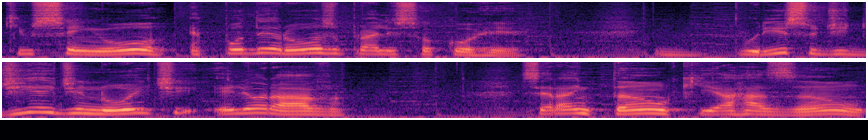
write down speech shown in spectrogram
que o Senhor é poderoso para lhe socorrer. Por isso, de dia e de noite, ele orava. Será então que a razão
